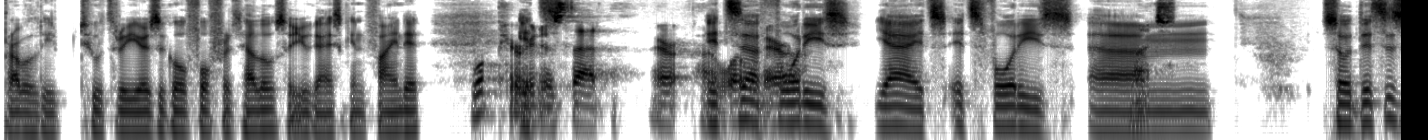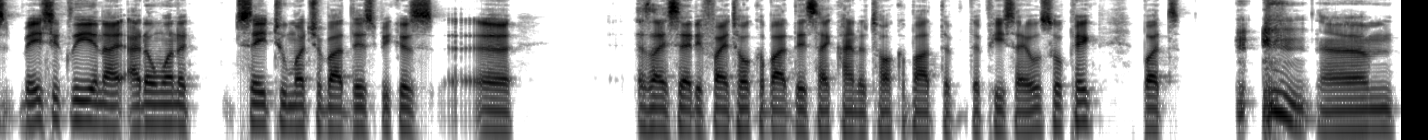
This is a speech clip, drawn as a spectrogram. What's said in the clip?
probably two, three years ago for Fratello, so you guys can find it. What period it's, is that? Uh, it's uh, 40s. Yeah, it's it's 40s. Um, nice. So this is basically, and I, I don't want to say too much about this because, uh, as I said, if I talk about this, I kind of talk about the, the piece I also picked. But um,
